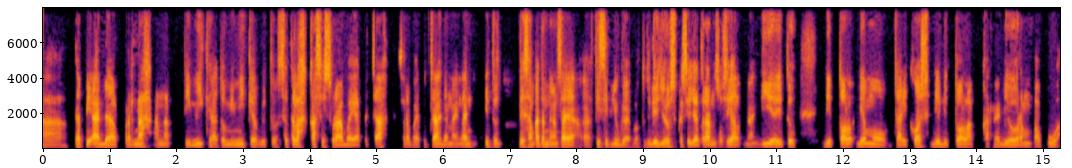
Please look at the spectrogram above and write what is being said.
uh, tapi ada pernah anak Timika atau Mimika gitu setelah kasus Surabaya pecah Surabaya pecah dan lain-lain itu dia sangkatan dengan saya uh, FISIP juga waktu itu dia jurus kesejahteraan sosial. Nah dia itu ditol dia mau cari kos dia ditolak karena dia orang Papua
